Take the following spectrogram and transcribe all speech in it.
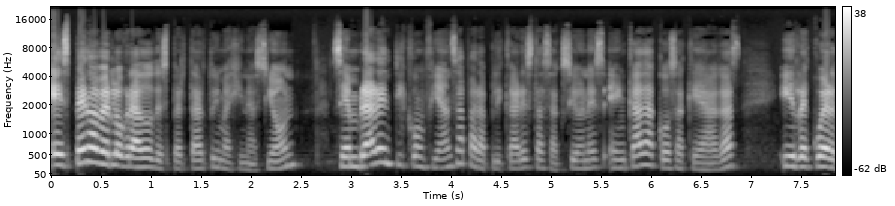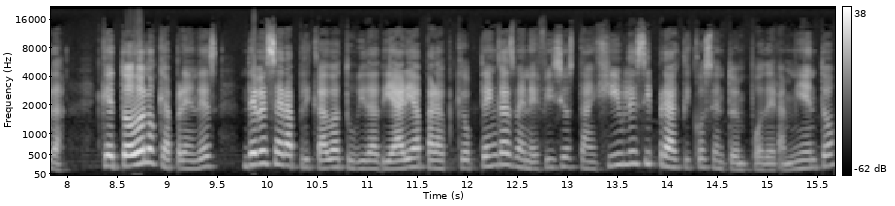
espero haber logrado despertar tu imaginación, sembrar en ti confianza para aplicar estas acciones en cada cosa que hagas y recuerda, que todo lo que aprendes debe ser aplicado a tu vida diaria para que obtengas beneficios tangibles y prácticos en tu empoderamiento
